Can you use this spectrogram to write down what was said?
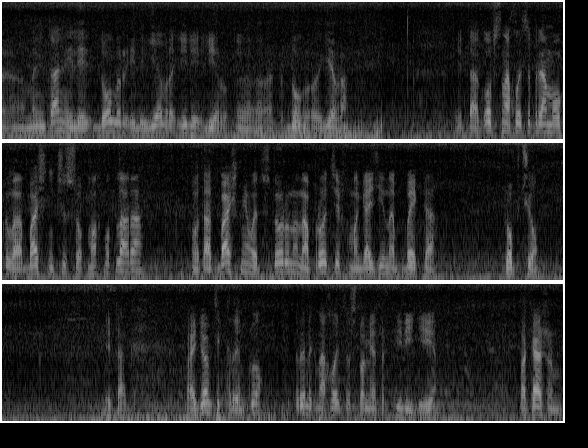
Э, моментально или доллар, или евро, или лиру, э, дол, э, евро. Итак, офис находится прямо около башни часов Махмутлара. Вот от башни в эту сторону, напротив магазина Бека. Топчу. Итак, пойдемте к рынку. Рынок находится 100 метров впереди. Покажем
